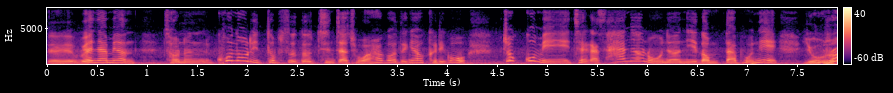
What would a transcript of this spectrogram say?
왜냐면 저는 코노 리톱스도 진짜 좋아하거든요. 그리고 쪼꼬미 제가 4년 5년이 넘다 보니 요런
